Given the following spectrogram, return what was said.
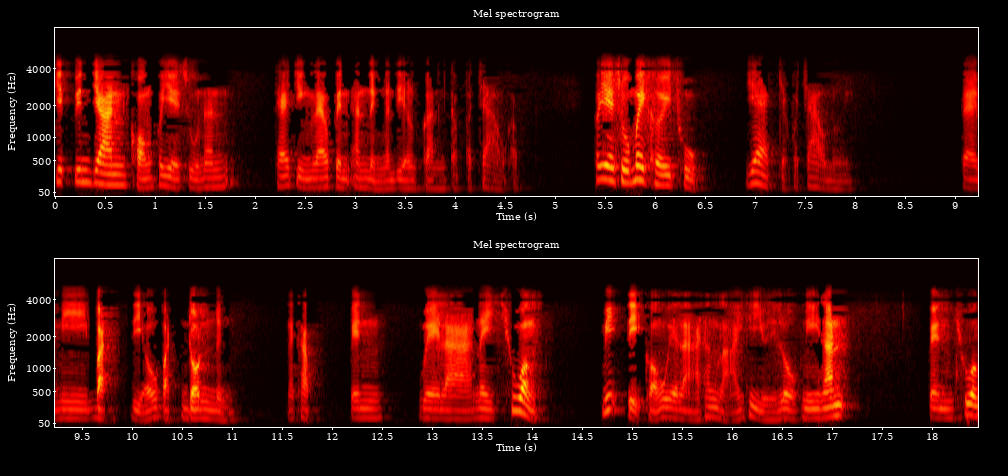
จิตวิญญาณของพระเยซูนั้น แท้จริงแล้วเป็นอันหนึ่งอันเดียวกันกับพระเจ้าครับ พระเยซูไม่เคยถูกแยกจากพระเจ้าเลย แต่มีบัตรเดี๋ยวบัตรดนหนึ่งนะครับ เป็นเวลาในช่วง มิติของเวลาทั้งหลายที่อยู่ในโลกนี้นั้น เป็นช่วง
